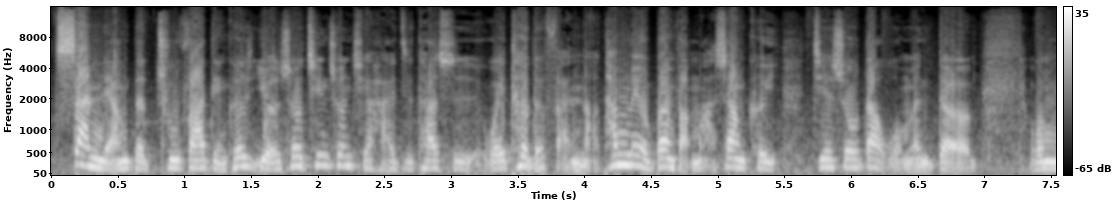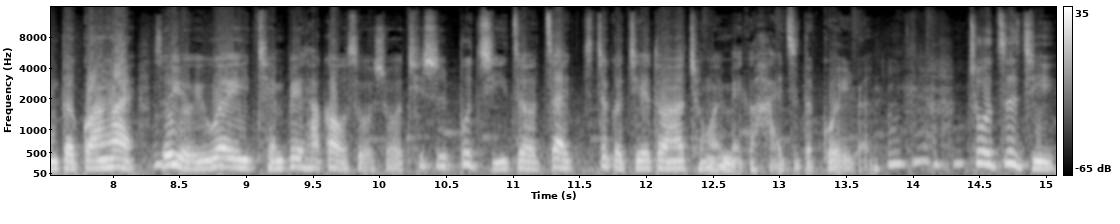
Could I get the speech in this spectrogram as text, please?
善良的出发点。可是有时候青春期孩子他是维特的烦恼，他没有办法马上可以接收到我们的我们的关爱。所以有一位前辈他告诉我说，其实不急着在这个阶段要成为每个孩子的贵人，做自己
